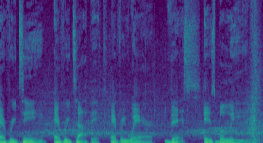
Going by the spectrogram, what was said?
Every team, every topic, everywhere. This is Bleav.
